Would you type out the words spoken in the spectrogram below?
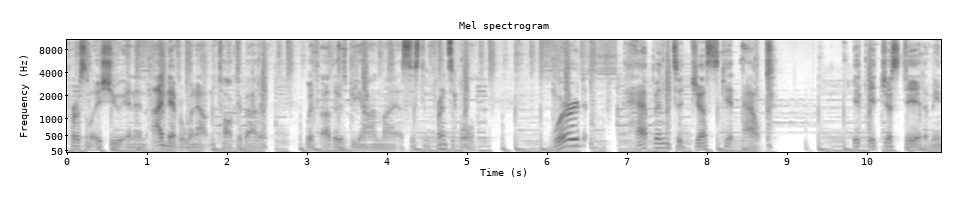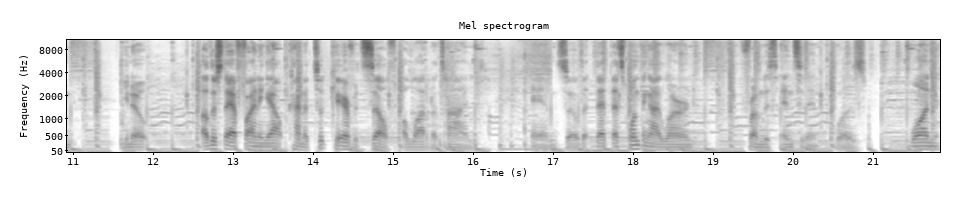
personal issue, and then I never went out and talked about it with others beyond my assistant principal, word happened to just get out. It, it just did. I mean, you know, other staff finding out kind of took care of itself a lot of the time. And so that, that that's one thing I learned from this incident was one,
